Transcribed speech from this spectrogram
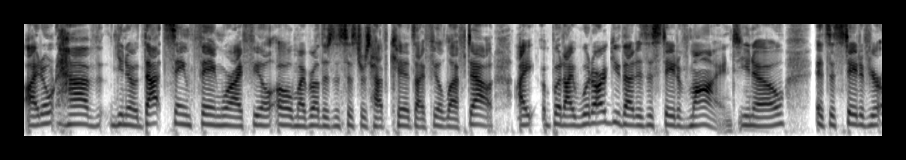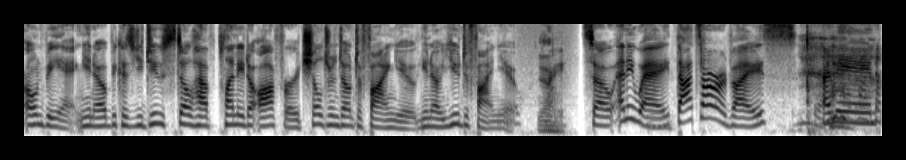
I don't have, you know, that same thing where I feel, oh, my brothers and sisters have kids, I feel left out. I but I would argue that is a state of mind, you know? It's a state of your own being, you know, because you do still have plenty to offer. Children don't define you, you know, you define you. Yeah. Right. So, anyway, mm. that's our advice. I mean,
